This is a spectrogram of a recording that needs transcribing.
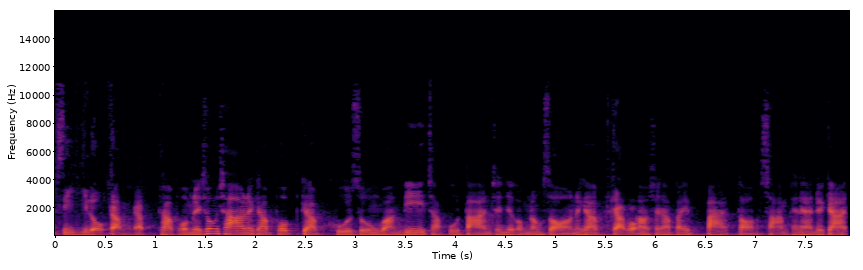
74 กิโลกรัมครับครับผมในช่วงเช้านะครับพบกับครูซุงวังดี้จากภูตานเช่นเดียวกับน้องสองนะครับครับผมเอาชนะไป 8 ต่อ 3 คะแนนด้วยกัน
